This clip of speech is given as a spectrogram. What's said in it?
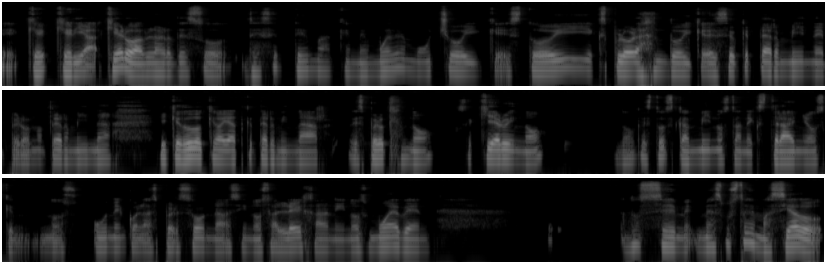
eh, que quería, quiero hablar de eso, de ese tema que me mueve mucho y que estoy explorando y que deseo que termine, pero no termina y que dudo que vaya a terminar. Espero que no, o sea, quiero y no, ¿no? Que estos caminos tan extraños que nos unen con las personas y nos alejan y nos mueven. No sé, me, me asusta demasiado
